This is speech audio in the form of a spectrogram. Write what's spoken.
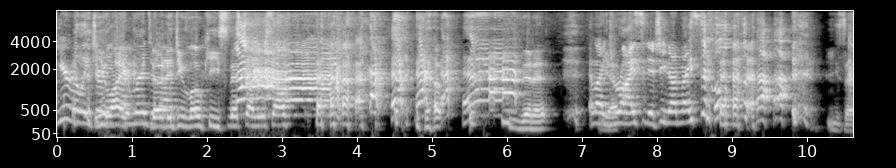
you're really you like? No, around. did you low key snitch on yourself? You did it. am i Yep. dry snitching on myself You said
